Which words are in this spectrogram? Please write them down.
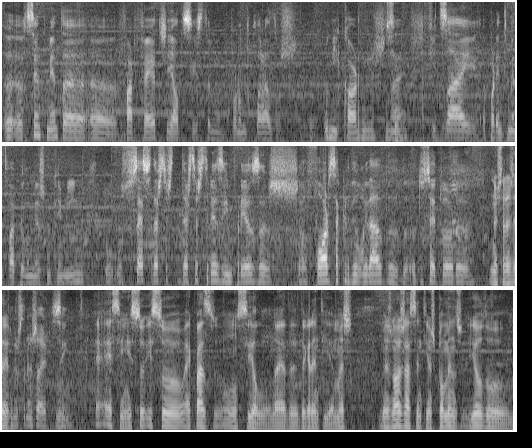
Uh, recentemente a, a Farfetch e OutSystem foram declarados unicórnios, não é? A Fidzai aparentemente vai pelo mesmo caminho. O, o, sucesso destas, destas três empresas reforça a credibilidade do, do setor no estrangeiro. No estrangeiro, sim. É, é sim, isso, isso é quase um selo né, de, de garantia, mas mas nós já sentimos, pelo menos eu do,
